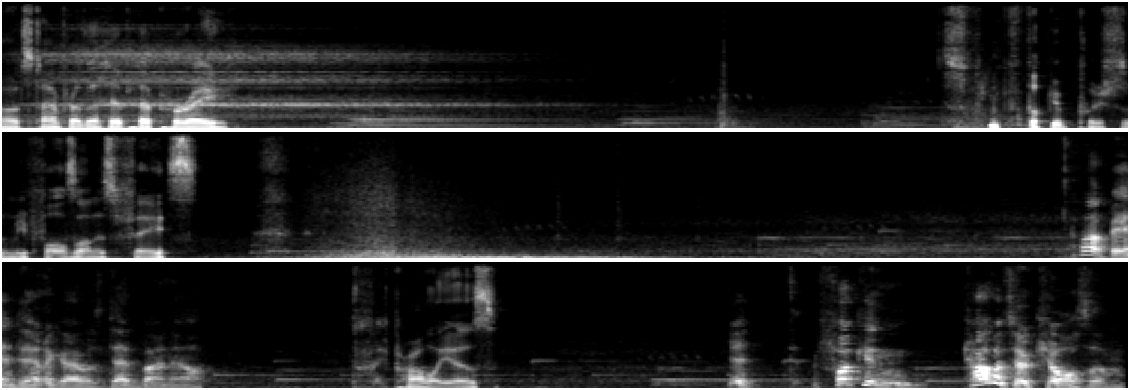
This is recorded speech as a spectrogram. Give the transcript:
Oh, it's time for the hip hip hooray. fucking pushes him, he falls on his face. I thought Bandana Guy was dead by now. He probably is. Yeah, d- fucking Kabuto kills him.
